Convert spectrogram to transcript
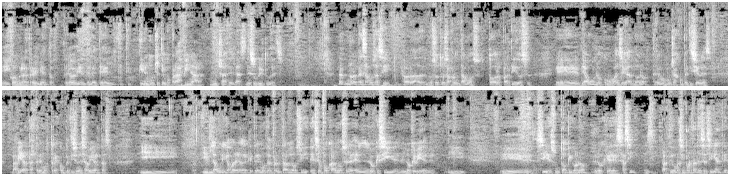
y con un gran atrevimiento. Pero evidentemente tiene mucho tiempo para afinar muchas de, las, de sus virtudes. No, no lo pensamos así. La verdad, nosotros afrontamos todos los partidos eh, de a uno, como van llegando, ¿no? Tenemos muchas competiciones abiertas, tenemos tres competiciones abiertas. Y, la única manera que tenemos de enfrentarlos es enfocarnos en, lo que sigue, en lo que viene. Y sí, es un tópico, ¿no? Pero es que es así. El partido más importante es el siguiente.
